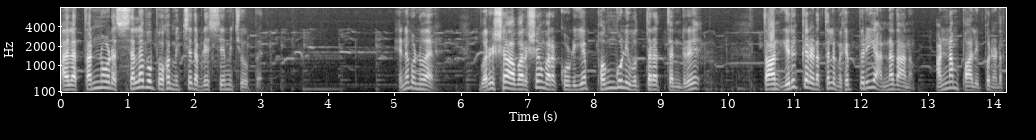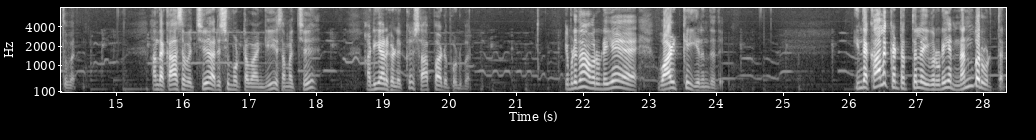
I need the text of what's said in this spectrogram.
அதில் தன்னோட செலவு போக மிச்சத்தை அப்படியே சேமித்து வைப்பார். என்ன பண்ணுவார்? வருஷா வருஷம் வரக்கூடிய பங்குனி உத்தரத்தன்று தான் இருக்கிற இடத்துல மிகப்பெரிய அன்னதானம். அன்னம் பாலிப்பு நடத்துவர். அந்த காசை வச்சு அரிசி மூட்டை வாங்கி சமைச்சு அடியார்களுக்கு சாப்பாடு போடுவர். இப்படி தான் அவருடைய வாழ்க்கை இருந்தது. இந்த காலகட்டத்தில் இவருடைய நண்பர் ஒருத்தர்.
